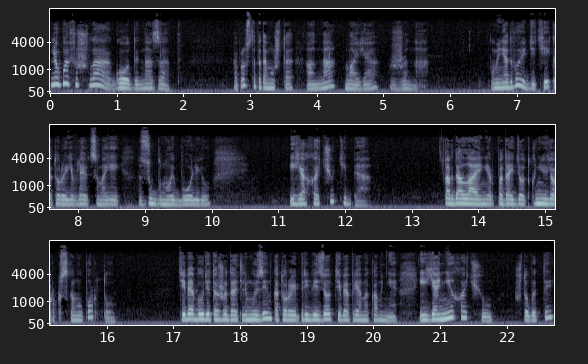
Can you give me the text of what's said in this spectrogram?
Любовь ушла годы назад, а просто потому, что она моя жена». У меня двое детей, которые являются моей зубной болью. И я хочу тебя. Когда лайнер подойдет к Нью-Йоркскому порту, тебя будет ожидать лимузин, который привезет тебя прямо ко мне. И я не хочу, чтобы ты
